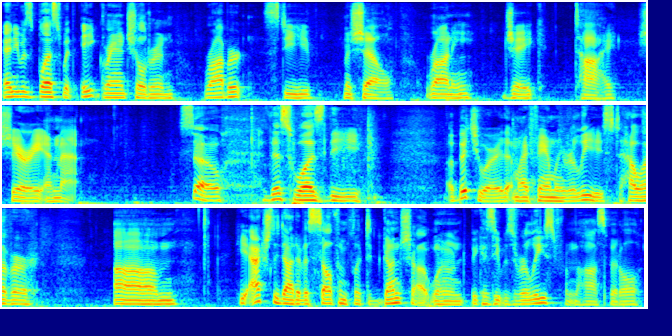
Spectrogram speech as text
And he was blessed with eight grandchildren Robert, Steve, Michelle, Ronnie, Jake, Ty, Sherry, and Matt. So, this was the obituary that my family released. However, um, he actually died of a self inflicted gunshot wound because he was released from the hospital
